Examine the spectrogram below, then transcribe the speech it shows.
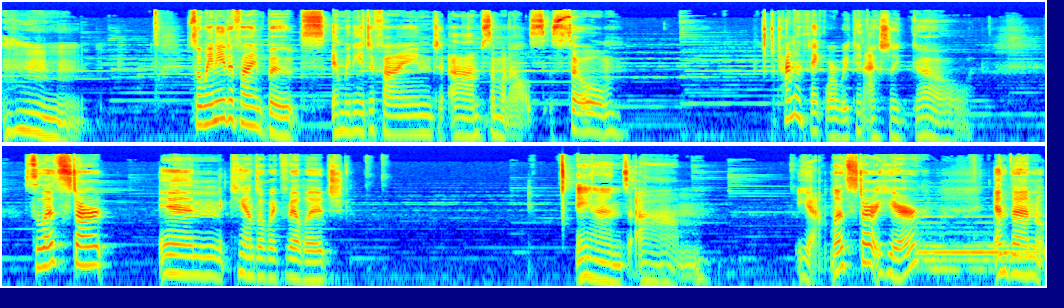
Hmm. So we need to find Boots and we need to find um, someone else. So I'm trying to think where we can actually go. So let's start in Candlewick Village. And um, yeah, let's start here and then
